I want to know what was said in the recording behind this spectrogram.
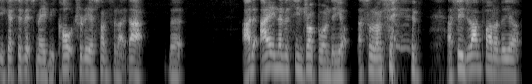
I guess if it's maybe culturally or something like that, but I, I ain't never seen Drogba on the yacht. That's all I'm saying. I see Lampard on the yacht.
